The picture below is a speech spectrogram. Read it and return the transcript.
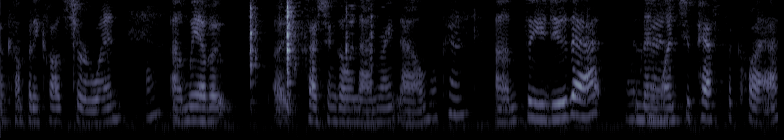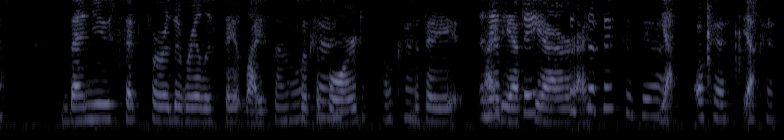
Oh. company called Sherwin. Awesome. Um, we have a, a session going on right now. okay. Um, so you do that, and then once you pass the class, then you sit for the real estate license with the board, Okay. with the And that's state IDFPR. Specific, is that? Yes. Okay. Yes. Okay.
